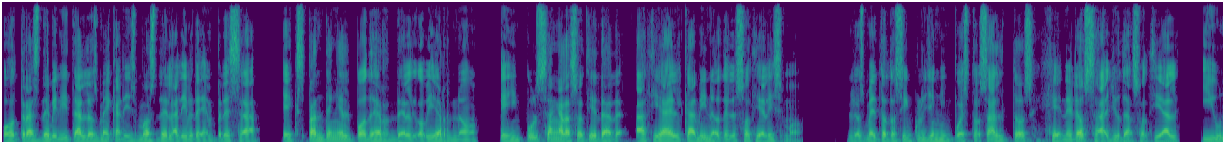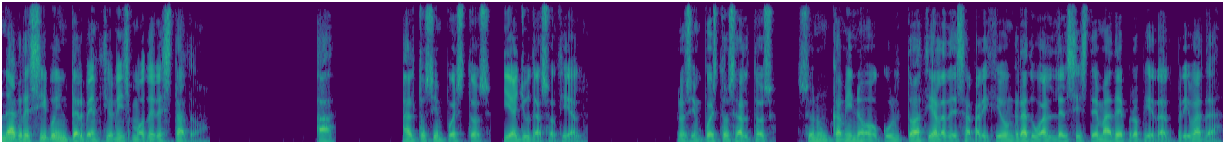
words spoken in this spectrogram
Otras debilitan los mecanismos de la libre empresa, expanden el poder del gobierno e impulsan a la sociedad hacia el camino del socialismo. Los métodos incluyen impuestos altos, generosa ayuda social y un agresivo intervencionismo del Estado. A. Altos impuestos y ayuda social. Los impuestos altos son un camino oculto hacia la desaparición gradual del sistema de propiedad privada.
